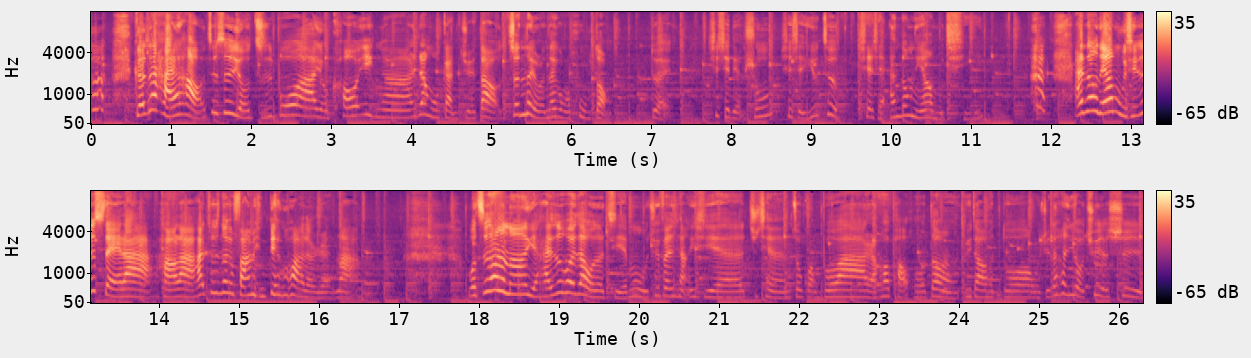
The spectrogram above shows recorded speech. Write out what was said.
可是还好，就是有直播啊，有 call in 啊，让我感觉到真的有人在跟我互动。对，谢谢脸书，谢谢 YouTube，谢谢安东尼奥姆奇。安东尼奥姆奇是谁啦？好啦，他就是那个发明电话的人啦。我之后呢，也还是会在我的节目去分享一些之前做广播啊，然后跑活动遇到很多我觉得很有趣的事。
